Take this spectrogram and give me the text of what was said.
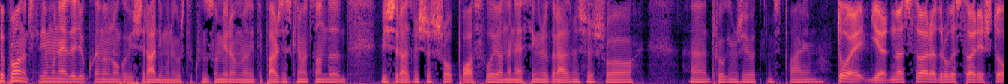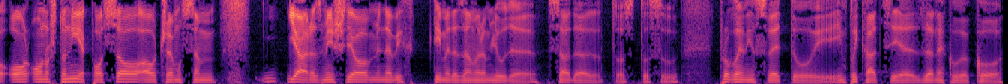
to je problem, znači kad imamo nedelju kojima mnogo više radimo nego što konzumiramo ili ti pažnje skrenuti, onda više razmišljaš o poslu i onda ne stigneš da razmišljaš o a, drugim životnim stvarima. To je jedna stvar, a druga stvar je što on, ono što nije posao, a o čemu sam ja razmišljao, ne bih time da zamaram ljude sada, to, to su problemi u svetu i implikacije za nekoga ko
